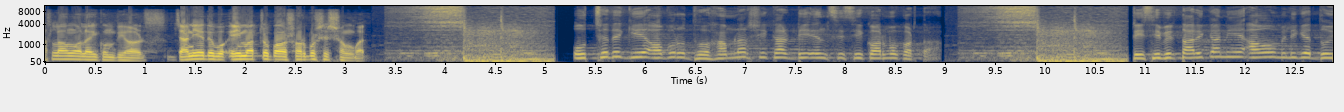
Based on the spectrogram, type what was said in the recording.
আসসালামু আলাইকুম ভিউয়ার্স, জানিয়ে দেব এইমাত্র পাওয়া সর্বশেষ সংবাদ। উচ্ছেদে গিয়ে অবরুদ্ধ হামলার শিকার ডিএনসিসি কর্মকর্তা। টিসিবির তালিকা নিয়ে আওয়ামী লীগের দুই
